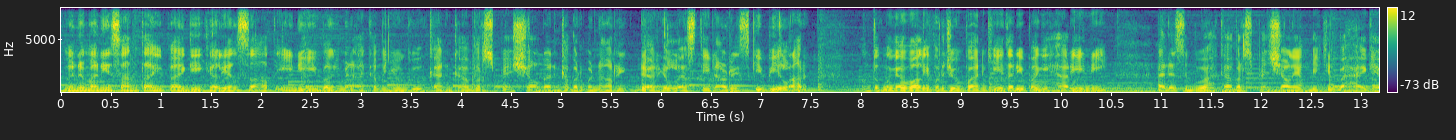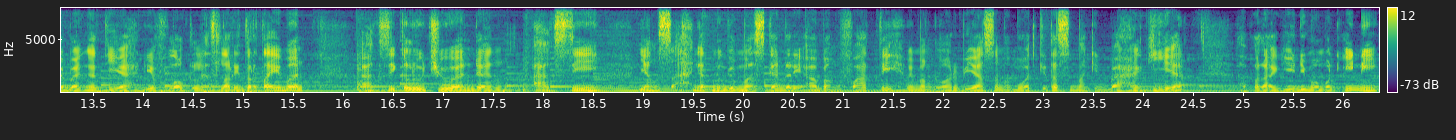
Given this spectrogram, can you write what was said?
Menemani santai pagi kalian saat ini, Bang Iman akan menyuguhkan kabar spesial dan kabar menarik dari Lesti dan Rizky Bilar. Untuk mengawali perjumpaan kita di pagi hari ini, ada sebuah kabar spesial yang bikin bahagia banget ya di vlog Leslar Entertainment aksi kelucuan dan aksi yang sangat menggemaskan dari Abang Fatih memang luar biasa membuat kita semakin bahagia. Apalagi di momen ini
